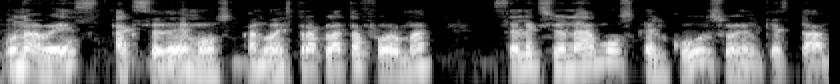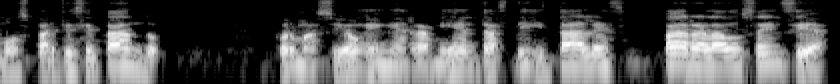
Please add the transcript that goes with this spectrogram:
Una vez accedemos a nuestra plataforma, seleccionamos el curso en el que estamos participando. Formación en herramientas digitales para la docencia.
